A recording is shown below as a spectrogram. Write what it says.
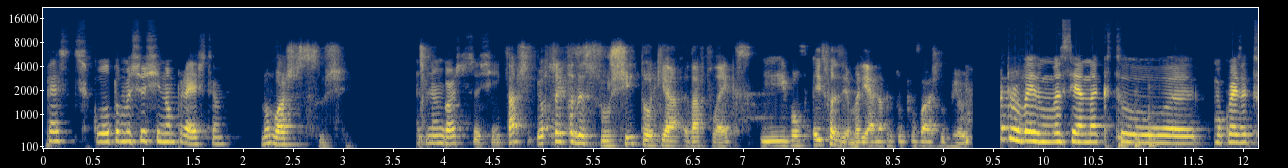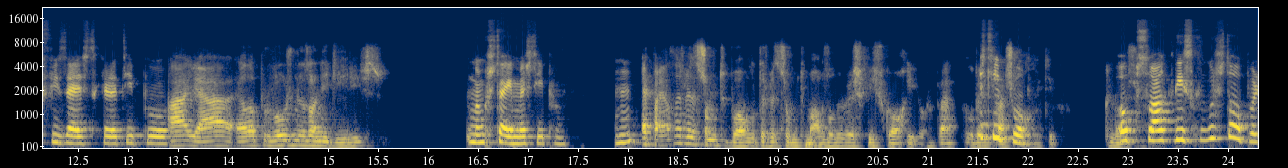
Peço desculpa, mas sushi não presta. Não gosto de sushi. Não gosto de sushi. Sabes, eu sei fazer sushi, estou aqui a, a dar flex e vou hei de fazer, Mariana, para tu provares do meu. Provei de uma cena que tu. eh, Uma coisa que tu fizeste, que era tipo. Ah, já, ela provou os meus onigiris. Não gostei, mas tipo. Epá, elas às vezes são muito bons, outras vezes são muito maus. A última vez que fiz ficou horrível. Pá, a tipo, tipo, O pessoal que disse que gostou, por,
